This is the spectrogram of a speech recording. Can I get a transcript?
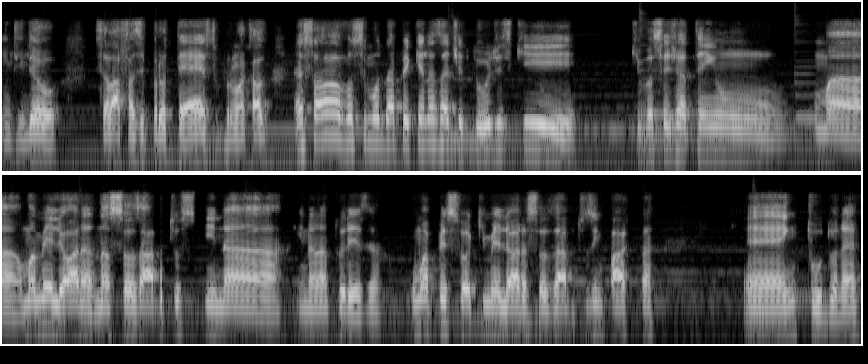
entendeu? Sei lá, fazer protesto por uma causa. É só você mudar pequenas atitudes que, que você já tem um, uma, uma melhora nos seus hábitos e na, e na natureza. Uma pessoa que melhora seus hábitos impacta é, em tudo, né?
